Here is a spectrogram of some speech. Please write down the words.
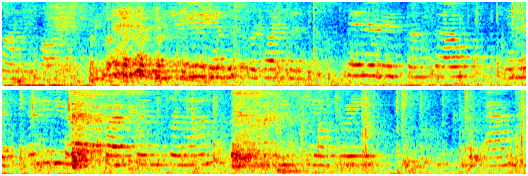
it. The Beauty of this reflection to introduce themselves. And if any of you have questions for them, please feel free to ask.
